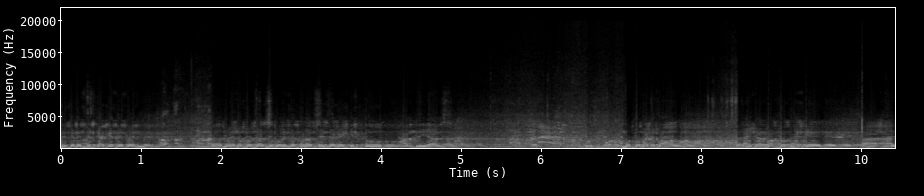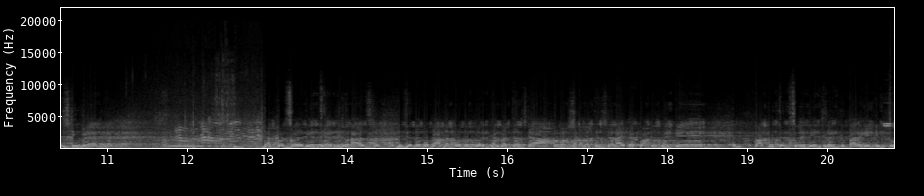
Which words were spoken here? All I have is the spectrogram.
দেখে নিচ্ছেন কাকে দেবেন। নয় নম্বর চাষে পরিণত খেলা সেই জায়গায় কিন্তু আন্দ্রিয়াস। মধ্যমাঠে বল। রাইটার প্রান্ত থেকে স্টিফেন। ব্যাকপাস করে দিয়েছেন জোনাস নিজেদের মধ্যে আদান প্রদান করে খেলবার চেষ্টা আক্রমণ সারাবার চেষ্টা রাইটার প্রান্ত থেকে প্রান্ত চেঞ্জ করে দিয়েছিলেন কিন্তু তার আগে কিন্তু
